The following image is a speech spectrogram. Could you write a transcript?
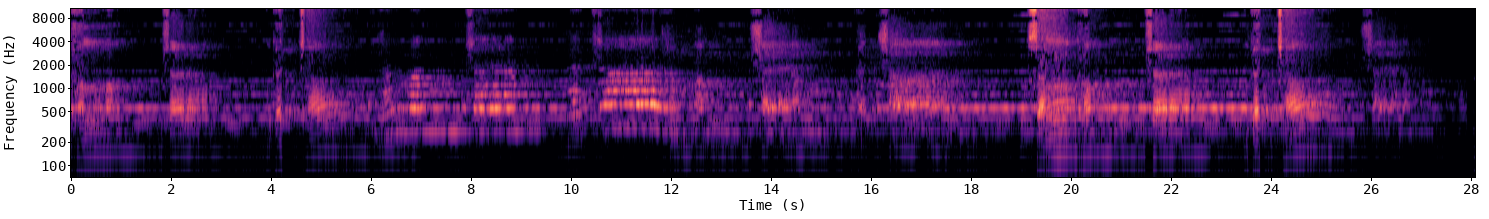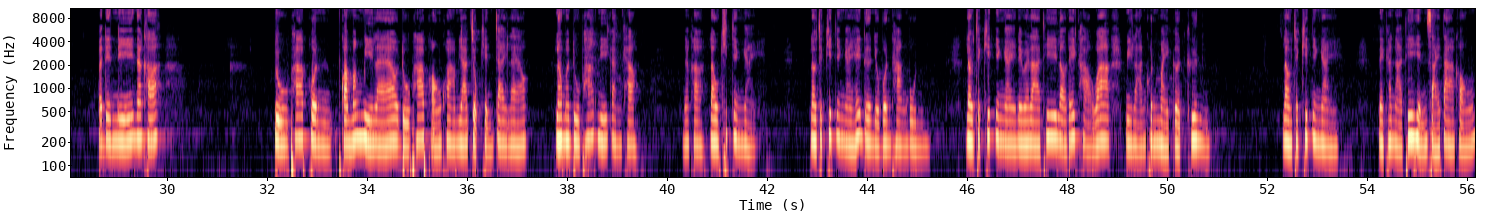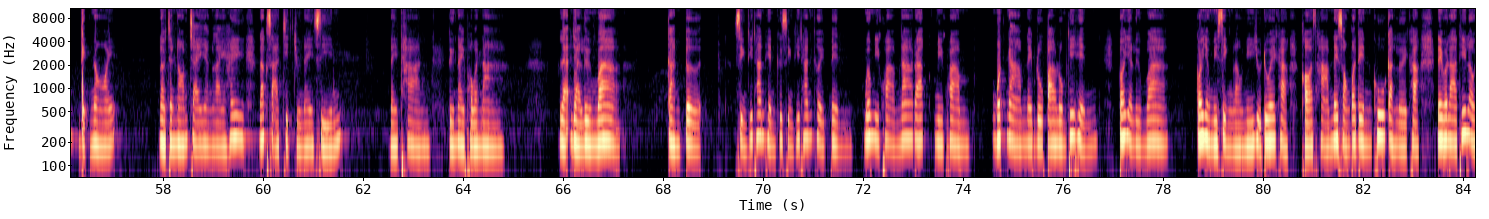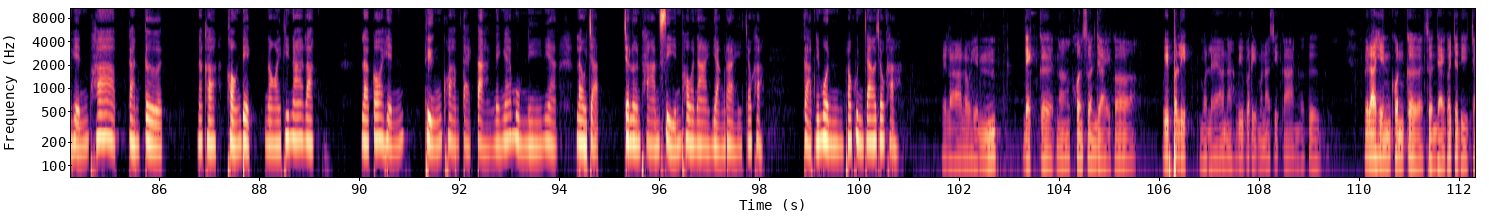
धम्मं शरणं गच्छामि ประเด็นนี้นะคะ ดูภาพคนความมั่งมีแล้ว ดูภาพของความยาจกเข็นใจแล้ว เรามาดูภาพนี้กันค่ะนะคะ เราคิดยังไง เราจะคิดยังไงให้เดินอยู่บนทางบุญ เราจะคิดยังไงในเวลาที่เราได้ข่าวว่ามีหลานคนใหม่เกิดขึ้น เราจะคิดยังไง ในขณะที่เห็นสายตาของเด็กน้อย เราจะน้อมใจอย่างไรให้รักษาจิตอยู่ในศีล ในทานหรือในภาวนา และอย่าลืมว่าการเกิดสิ่งที่ท่านเห็นคือสิ่งที่ท่านเคยเป็น เมื่อมีความน่ารัก มีความงดงามในรูปารมณ์ที่เห็น ก็อย่าลืมว่าก็ยังมีสิ่งเหล่านี้อยู่ด้วยค่ะ ขอถามในสองประเด็นคู่กันเลยค่ะ ในเวลาที่เราเห็นภาพการเกิด นะคะ ของเด็กน้อยที่น่ารัก แล้วก็เห็นถึงความแตกต่างในแง่มุมนี้เนี่ย เราจะเจริญทานศีลภาวนาอย่างไรเจ้าค่ะกราบนิมนต์พระคุณเจ้าเจ้าค่ะ เวลาเราเห็นเด็กเกิดเนาะคนส่วนใหญ่ก็วิปริตหมดแล้วนะ วิปริตมนสิการก็คือ เวลาเห็นคนเกิดส่วนใหญ่ก็จะดีใจ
